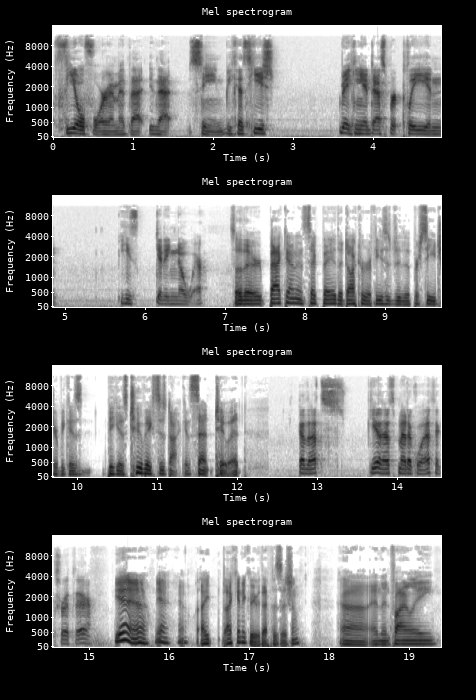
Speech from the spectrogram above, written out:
feel for him at that in that scene because he's making a desperate plea and he's getting nowhere. So they're back down in sick bay. The doctor refuses to do the procedure because because Tuvix does not consent to it. Yeah, that's yeah, that's medical ethics right there. Yeah, yeah, yeah. I, I can agree with that position. Uh, and then finally,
